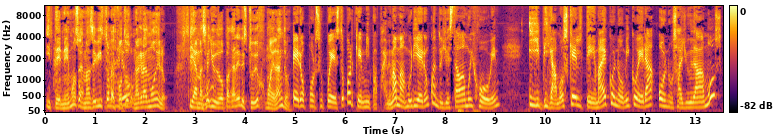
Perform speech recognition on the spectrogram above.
y tenemos, además he visto las fotos, una gran modelo. Y además se ayudó a pagar el estudio modelando. Pero por supuesto, porque mi papá y mi mamá murieron cuando yo estaba muy joven. Y digamos que el tema económico era o nos ayudamos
